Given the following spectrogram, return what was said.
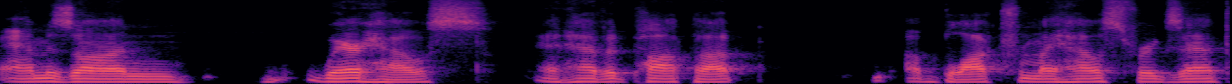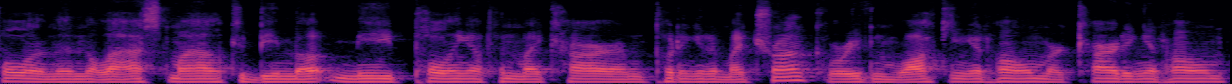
Amazon warehouse and have it pop up a block from my house, for example. And then the last mile could be mo- me pulling up in my car and putting it in my trunk, or even walking it home, or carting it home,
